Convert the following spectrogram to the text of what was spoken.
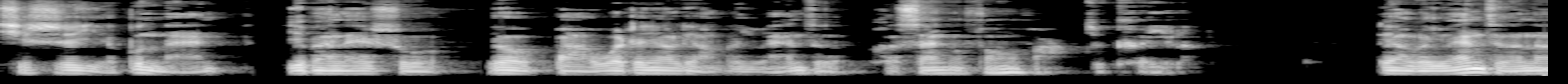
其实也不难。一般来说，要把握这样两个原则和三个方法就可以了。两个原则呢，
